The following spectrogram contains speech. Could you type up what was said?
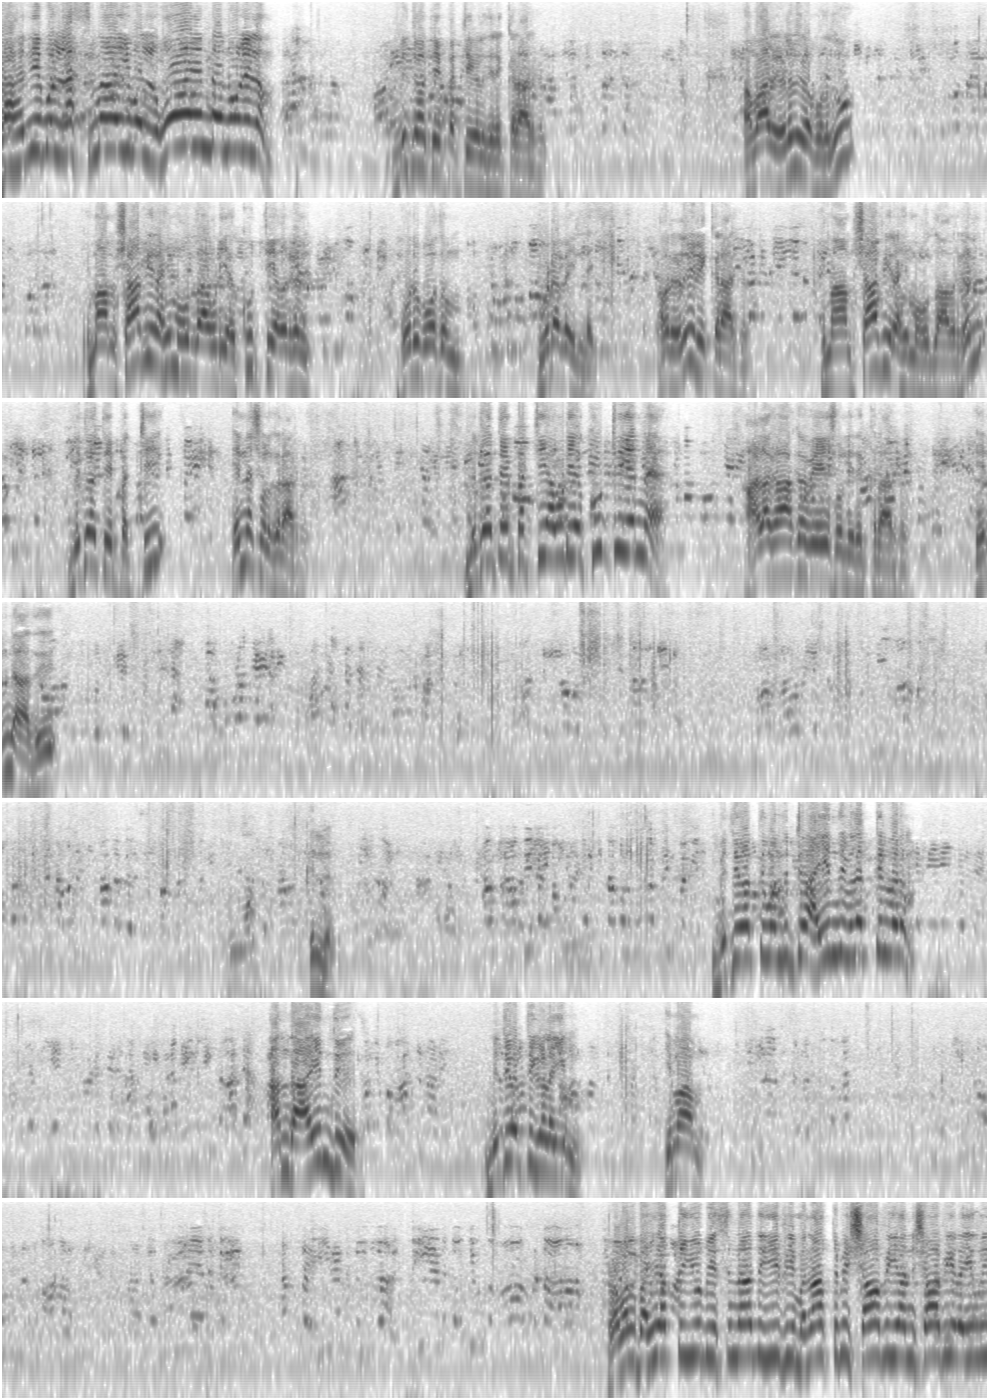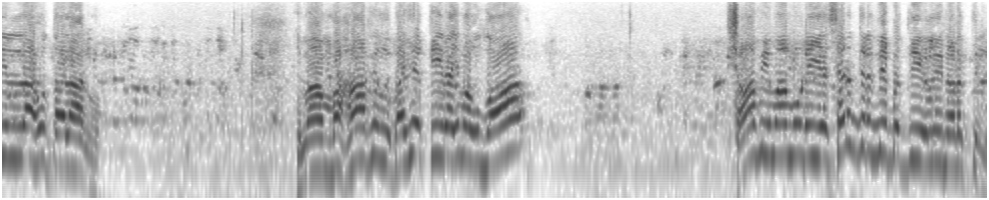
தஹதீபுல் அஸ்மாஇ வல் ஓ என்ற நூலிலும் பிதத்தை பற்றி எழுதியிருக்கிறார்கள். அவ்வாறு எழுதுகிற பொழுது இமாம் ஷாபி ரஹிமுல்லாவுடைய கூத்தி அவர்கள் ஒருபோதும் விடவே இல்லை. அவர் எழுதியிருக்கிறார்கள் இமாம் ஷாபி ரஹிமஹுல்லா அவர்கள் பிதத்தை பற்றி என்ன சொல்கிறார்கள்? மிதத்தை பற்றி அவருடைய கூற்று என்ன? அழகாகவே சொல்லியிருக்கிறார்கள். என்ன அது? இல்ல இல்ல. வந்துட்டு ஐந்து விதத்தில் வரும். அந்த ஐந்து பிதுகத்துகளையும் இமாம் روى البيهقي بإسناده في مناقب الشافعي عن شافعي رضي الله تعالى عنه இமாம் மஹாஃபில் பைஹக்கி ரஹிமஹுல்லா ஷாஃபி இமாமுடைய சரித்திரத்தை பற்றி எழுதி நடத்தில்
